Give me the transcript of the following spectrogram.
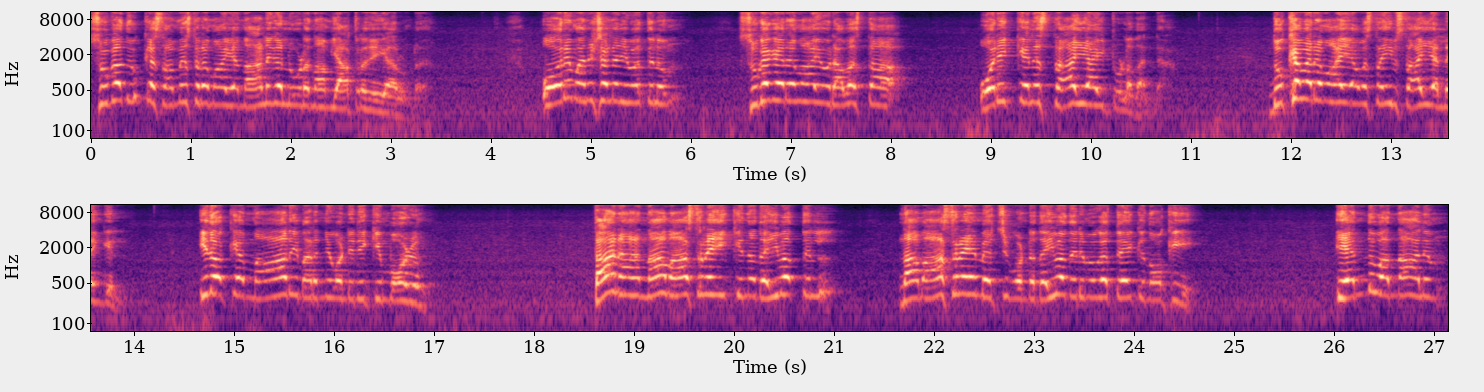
സുഖദുഃഖ സമ്മിശ്രമായ നാളുകളിലൂടെ നാം യാത്ര ചെയ്യാറുണ്ട്. ഓരോ മനുഷ്യന്റെ ജീവിതത്തിലും സുഖകരമായ ഒരു അവസ്ഥ ഒരിക്കലും സ്ഥായി ആയിട്ടുള്ളതല്ല. ദുഃഖപരമായ അവസ്ഥയും സ്ഥായി അല്ലെങ്കിൽ ഇതൊക്കെ മാറി മറിഞ്ഞുകൊണ്ടിരിക്കുമ്പോഴും താൻ നാം ആശ്രയിക്കുന്ന ദൈവത്തിൽ നാം ആശ്രയം വെച്ചുകൊണ്ട് ദൈവ തിരുമുഖത്തേക്ക് നോക്കി എന്തു വന്നാലും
